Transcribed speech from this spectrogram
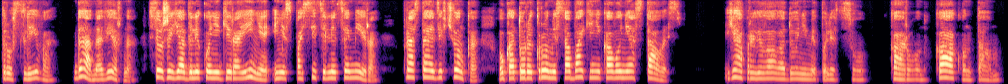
Трусливо? Да, наверное. Все же я далеко не героиня и не спасительница мира. Простая девчонка, у которой кроме собаки никого не осталось. Я провела ладонями по лицу. Карон, как он там?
